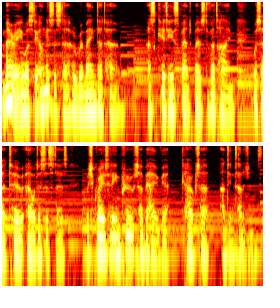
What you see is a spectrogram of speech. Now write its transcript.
Mary was the only sister who remained at home, as Kitty spent most of her time with her two elder sisters, which greatly improved her behavior, character, and intelligence.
